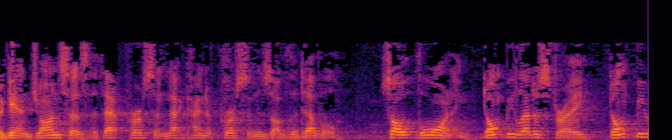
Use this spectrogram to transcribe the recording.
again, John says that that person, that kind of person is of the devil. So the warning, don't be led astray. Don't be,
